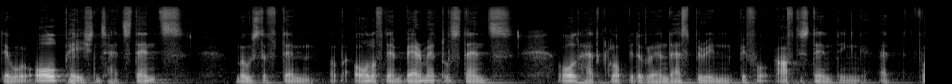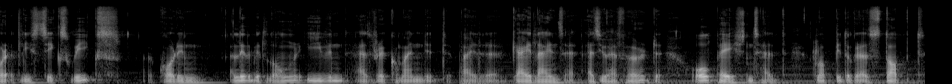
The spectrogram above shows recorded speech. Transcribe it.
They were all patients had stents, most of them, all of them bare metal stents, all had clopidogrel and aspirin before, after stenting at, for at least six weeks, according a little bit longer, even as recommended by the guidelines. As you have heard, all patients had clopidogrel stopped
